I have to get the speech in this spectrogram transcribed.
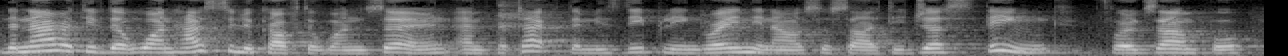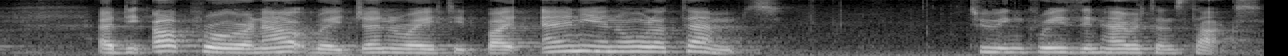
The narrative that one has to look after one's own and protect them is deeply ingrained in our society. Just think, for example, at the uproar and outrage generated by any and all attempts to increase inheritance tax,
